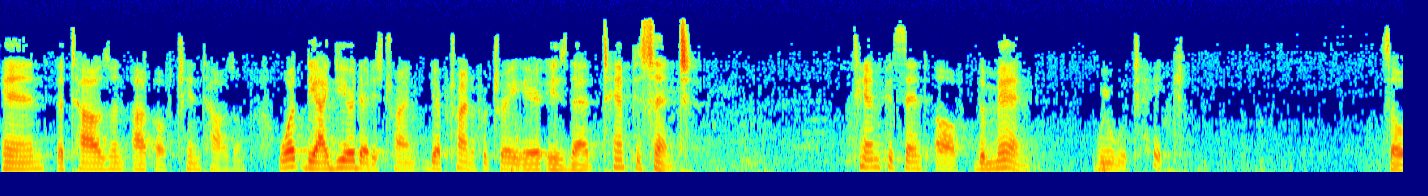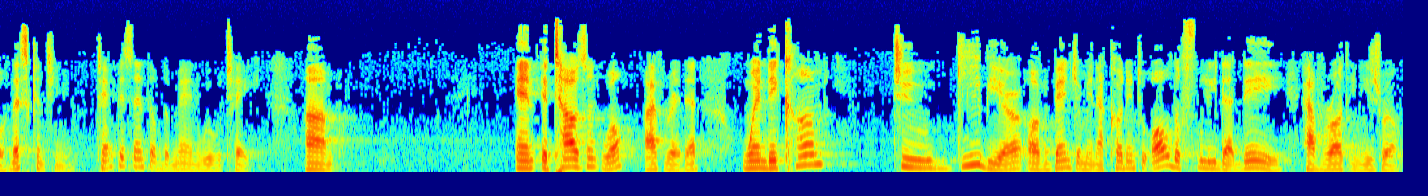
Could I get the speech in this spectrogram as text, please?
and a thousand out of ten thousand. What the idea that is trying they're trying to portray here is that ten percent, ten percent of the men we will take. So let's continue. Ten percent of the men we will take. Um, and a thousand, well, I've read that. When they come to Gibeah of Benjamin, according to all the folly that they have wrought in Israel.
